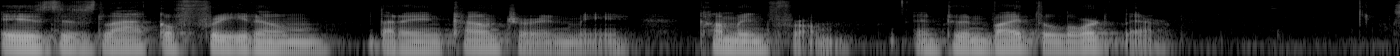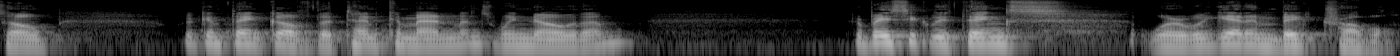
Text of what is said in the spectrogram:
is this lack of freedom that I encounter in me coming from and to invite the Lord there. So we can think of the Ten Commandments, we know them. They're basically things where we get in big trouble,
